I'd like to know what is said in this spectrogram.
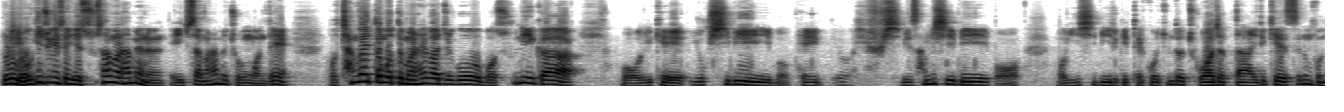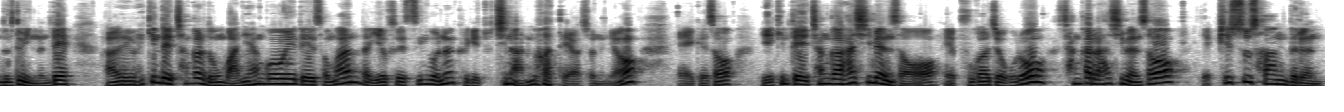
물론 여기 중에서 이제 수상을 하면은 입상을 하면 좋은 건데 뭐 참가했던 것들만 해가지고 뭐 순위가 뭐 이렇게 60이 뭐 100, 60이 30이 뭐, 뭐 20이 이렇게 됐고 좀 더 좋아졌다 이렇게 쓰는 분들도 있는데 아 해킹대회 참가를 너무 많이 한 거에 대해서만 이력서에 쓴 거는 그렇게 좋지는 않은 것 같아요 저는요. 예, 그래서 해킹대회 참가하시면서 예, 부가적으로 참가를 하시면서 예, 필수 사항들은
